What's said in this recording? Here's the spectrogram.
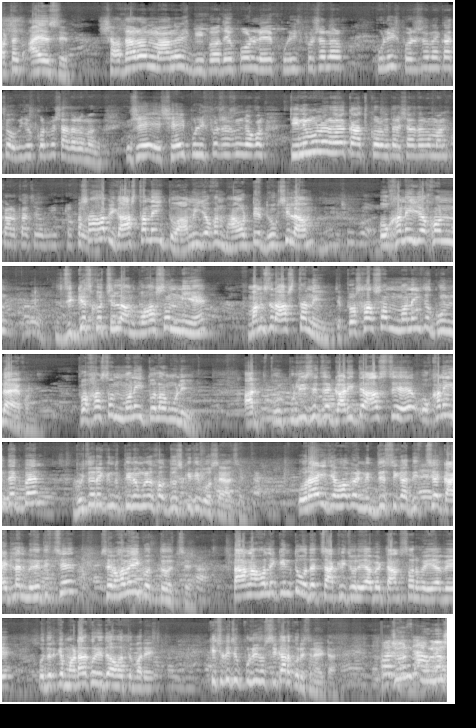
অর্থাৎ আইএসএফ। সাধারণ মানুষ বিপদে পড়লে পুলিশ প্রশাসনের পুলিশ প্রশাসনের কাছে অভিযোগ করবে সাধারণ মানুষ। সেই সেই পুলিশ প্রশাসন যখন তৃণমূলের হয়ে কাজ করবে, তাহলে সাধারণ মানুষ কার কাছে অভিযোগ স্বাভাবিক, আস্থা নেই তো। আমি যখন ভাঙরটি ঢুকছিলাম, ওখানেই যখন জিজ্ঞেস করছিলাম প্রশাসন নিয়ে, মানুষের আস্থা নেই যে প্রশাসন মানেই তো গুন্ডা এখন। প্রশাসন মানেই তোলামুলি। আর পুলিশের যে গাড়িতে আসছে, ওখানেই দেখবেন ভিতরে কিন্তু তৃণমূলের সব দুষ্কৃতি বসে আছে। ওরাই যেভাবে নির্দেশিকা দিচ্ছে গাইডলাইন বেঁধে দিচ্ছে, সেভাবেই করতে হচ্ছে। তা না হলে কিন্তু ওদের চাকরি চলে যাবে ট্রান্সফার হয়ে যাবে, ওদেরকে মার্ডার করে দেওয়া হতে পারে। কিছু কিছু পুলিশ স্বীকার করেছেন এটা। একজন পুলিশ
